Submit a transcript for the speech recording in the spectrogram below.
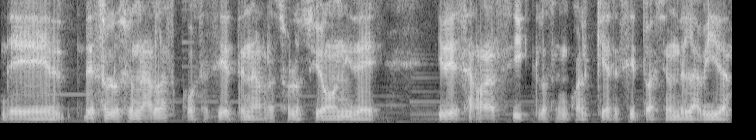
de, solucionar las cosas y de tener resolución y de, y de cerrar ciclos en cualquier situación de la vida.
